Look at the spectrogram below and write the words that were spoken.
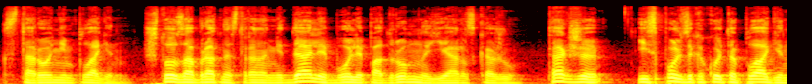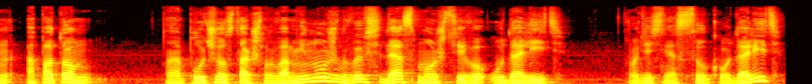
к сторонним плагинам. Что за обратная сторона медали, более подробно я расскажу. Также, используя какой-то плагин, а потом а, получилось так, что он вам не нужен, вы всегда сможете его удалить. Вот здесь у меня ссылка удалить.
